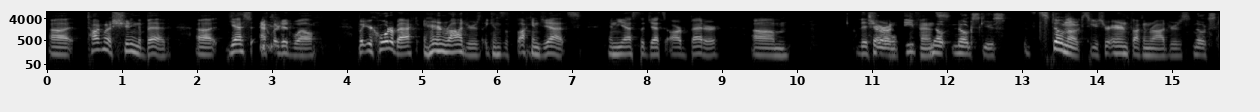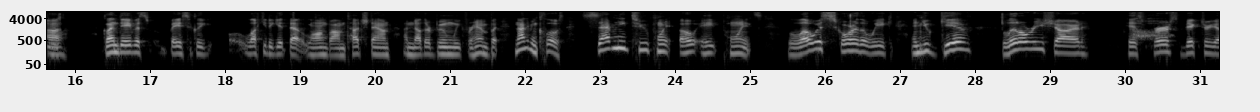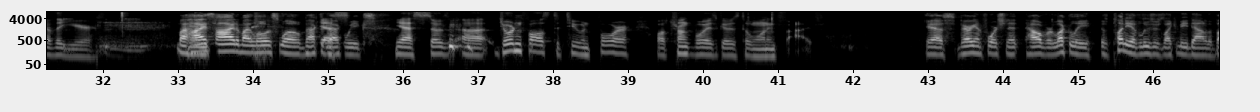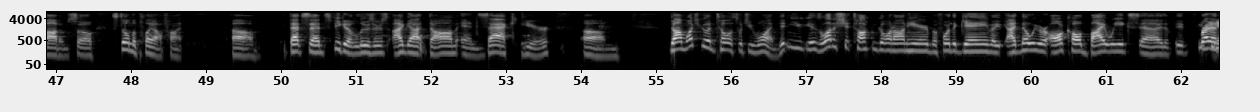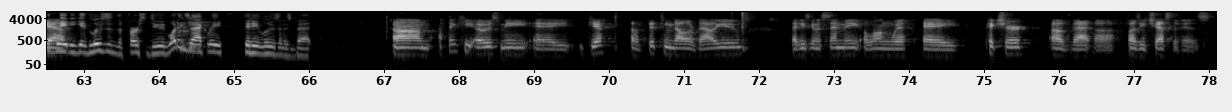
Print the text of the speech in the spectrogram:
uh, talking about shitting the bed, uh, yes, Ekeler did well, but your quarterback, Aaron Rodgers, against the fucking Jets, and yes, the Jets are better. Um, this year on defense. No, no excuse. Still no excuse. You're Aaron fucking Rodgers. No excuse. Uh, Glenn Davis basically lucky to get that long bomb touchdown. Another boom week for him, but not even close. 72.08 points, lowest score of the week, and you give little Richard his first victory of the year. My and, highest high to my lowest low, back to back weeks. Yes. So uh, Jordan falls to two and four while Trunk Boys goes to one and five. Yes, very unfortunate. However, luckily, there's plenty of losers like me down at the bottom, so still in the playoff hunt. Um, with that said, speaking of losers, I got Dom and Zach here. Um, Dom, why don't you go ahead and tell us what you won? Didn't you? There's a lot of shit talking going on here before the game. I, I know we were all called bye weeks. Uh, right out yeah. the gate, he loses the first dude. What exactly did he lose in his bet? Um, I think he owes me a gift of fifteen dollar value that he's going to send me, along with a picture of that uh, fuzzy chest of his.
